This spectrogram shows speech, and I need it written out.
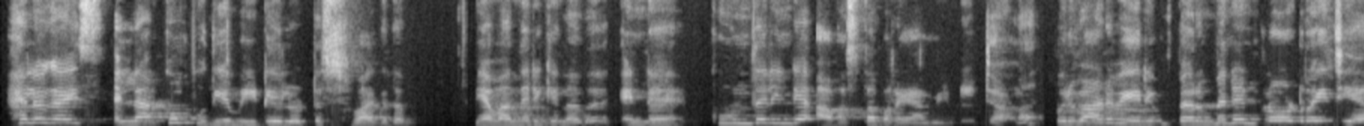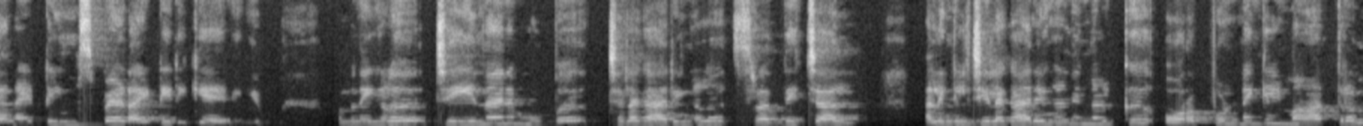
ഹലോ ഗൈസ് എല്ലാവർക്കും പുതിയ വീഡിയോയിലോട്ട് സ്വാഗതം. ഞാൻ വന്നിരിക്കുന്നത് എന്റെ കൂന്തലിന്റെ അവസ്ഥ പറയാൻ വേണ്ടിയിട്ടാണ്. ഒരുപാട് പേരും പെർമനന്റ് ബ്ലോ ഡ്രൈ ചെയ്യാനായിട്ട് ഇൻസ്പയർഡ് ആയിട്ട് ഇരിക്കുകയായിരിക്കും അപ്പം നിങ്ങൾ ചെയ്യുന്നതിന് മുമ്പ് ചില കാര്യങ്ങൾ ശ്രദ്ധിച്ചാൽ അല്ലെങ്കിൽ ചില കാര്യങ്ങൾ നിങ്ങൾക്ക് ഉറപ്പുണ്ടെങ്കിൽ മാത്രം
